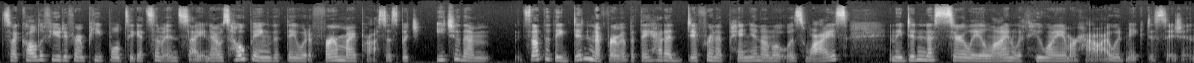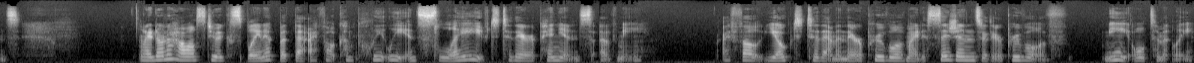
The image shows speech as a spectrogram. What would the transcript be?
So I called a few different people to get some insight, and I was hoping that they would affirm my process, but each of them, it's not that they didn't affirm it, but they had a different opinion on what was wise, and they didn't necessarily align with who I am or how I would make decisions. And I don't know how else to explain it, but that I felt completely enslaved to their opinions of me. I felt yoked to them and their approval of my decisions or their approval of me ultimately.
